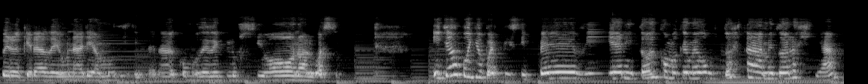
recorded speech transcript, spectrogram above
pero que era de un área muy distinta, era como de declusión o algo así. Y ya pues yo participé bien y todo, y como que me gustó esta metodología.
